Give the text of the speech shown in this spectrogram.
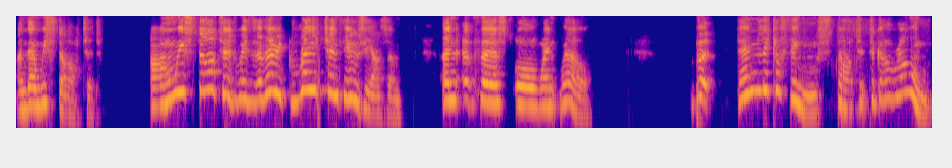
and then we started. And we started with a very great enthusiasm. And at first, all went well. But then little things started to go wrong.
